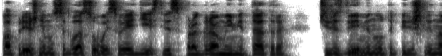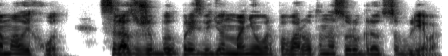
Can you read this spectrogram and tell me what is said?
По-прежнему согласовывая свои действия с программой имитатора, через две минуты перешли на малый ход. Сразу же был произведен маневр поворота на 40 градусов влево.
